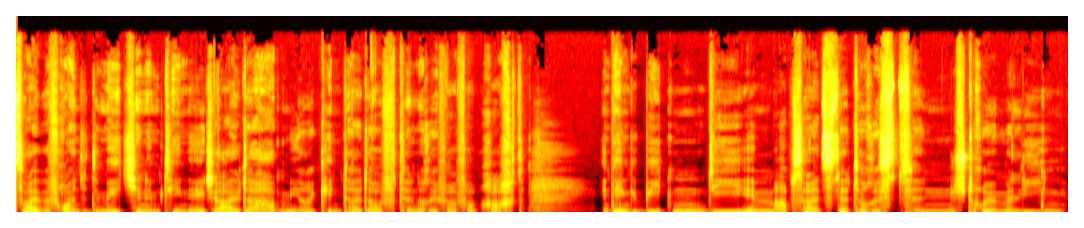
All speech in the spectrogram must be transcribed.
Zwei befreundete Mädchen im Teenageralter haben ihre Kindheit auf Teneriffa verbracht. In den Gebieten, die im Abseits der Touristenströme liegen.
